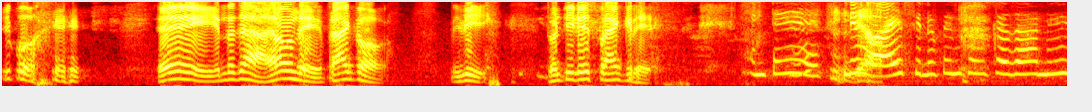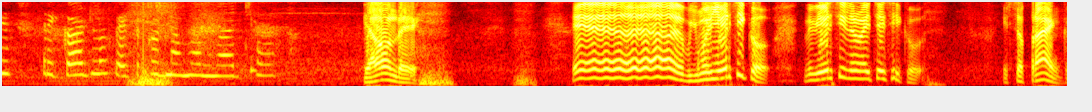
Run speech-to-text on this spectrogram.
తిప్పు. ఏయ్ ఇందజా ఎలా ఉంది? ప్రాంక్ ఇది ట్వంటీ డేస్ ప్రాంక్ ఇది. అంటే నీ వాయిస్ వినిపించదు కదా అని రికార్డులో పెట్టుకున్నాం అన్నమాట. ఎలా ఉంది? ఏ మరి ఏడ్చికో నువ్వు ఏడ్చి నేను వచ్చేసికు ఇట్స్ అ ప్రాంక్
